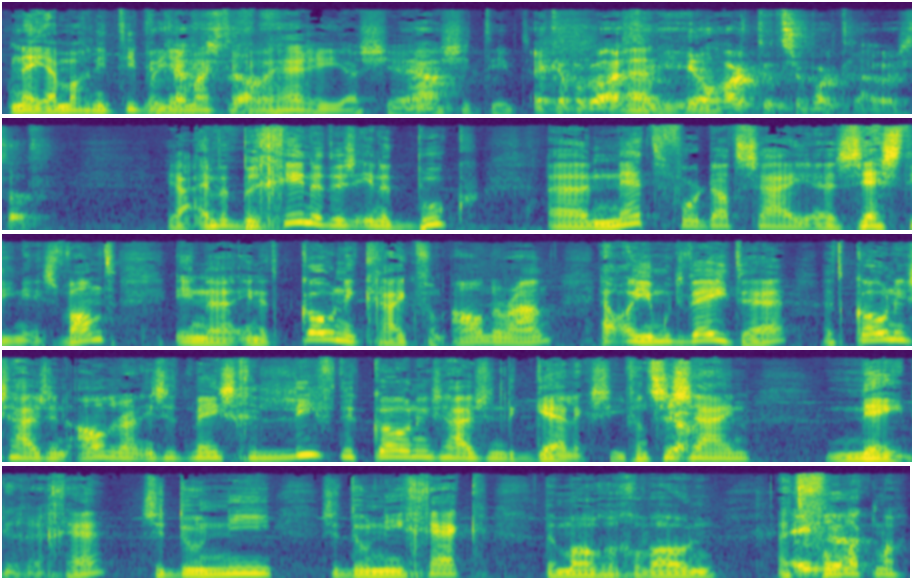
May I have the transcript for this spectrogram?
Nee, jij mag niet typen. Jij maakt straf. veel herrie als je, Ja. als je typt. Ik heb ook wel echt eh, een heel hard toetsenbord trouwens. Dat... Ja, en we beginnen dus in het boek eh, net voordat zij eh 16 is. Want in, in het Koninkrijk van Alderaan... Oh, je moet weten, hè. Het Koningshuis in Alderaan is het meest geliefde koningshuis in de galaxy. Want ze Ja. zijn nederig, hè. Ze doen niet, ze doen niet gek. Er mogen gewoon... Het Even- volk mag...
